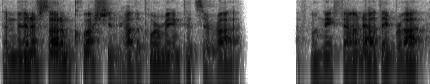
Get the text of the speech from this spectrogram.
The men of Sodom questioned how the poor man could survive. When they found out, they brought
